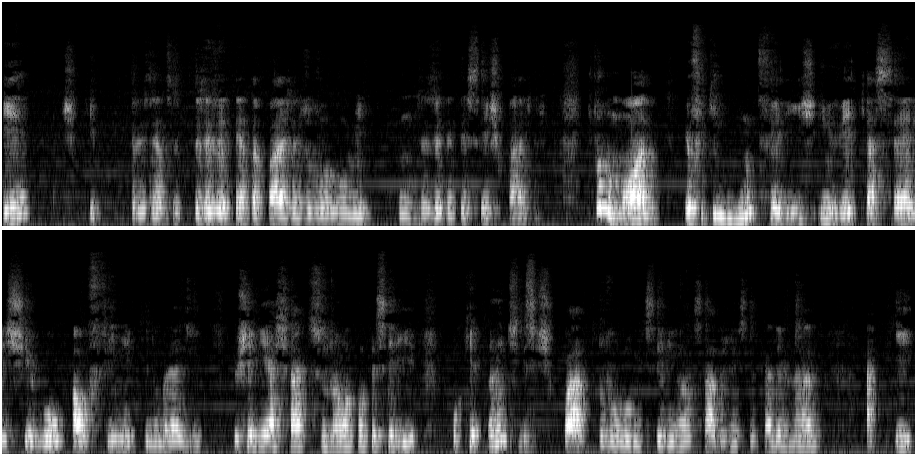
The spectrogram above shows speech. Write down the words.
e acho que 300, 380 páginas do volume 1, 386 páginas. De todo modo, eu fiquei muito feliz em ver que a série chegou ao fim aqui no Brasil. Eu cheguei a achar que isso não aconteceria, porque antes desses quatro volumes serem lançados nesse encadernado aqui,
